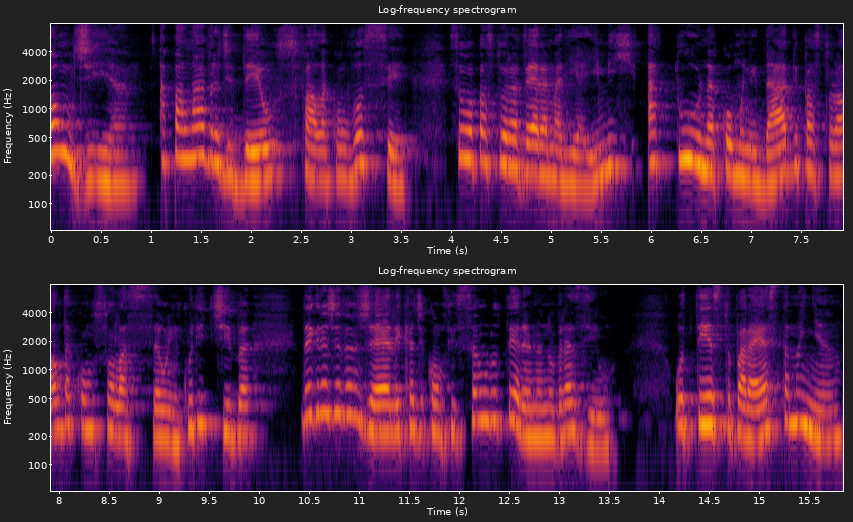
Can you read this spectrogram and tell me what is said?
Bom dia! A palavra de Deus fala com você. Sou a pastora Vera Maria Imich, atuo na comunidade pastoral da Consolação em Curitiba, da Igreja Evangélica de Confissão Luterana no Brasil. O texto para esta manhã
